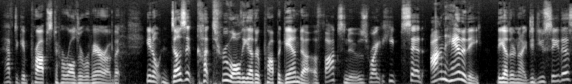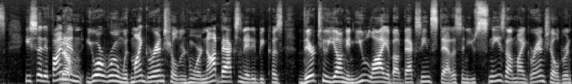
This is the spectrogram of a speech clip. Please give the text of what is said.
have to give props to Geraldo Rivera, but you know, does it cut through all the other propaganda of Fox News? Right? He said on Hannity the other night. Did you see this? He said, if I'm No. in your room with my grandchildren who are not vaccinated because they're too young and you lie about vaccine status and you sneeze on my grandchildren,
